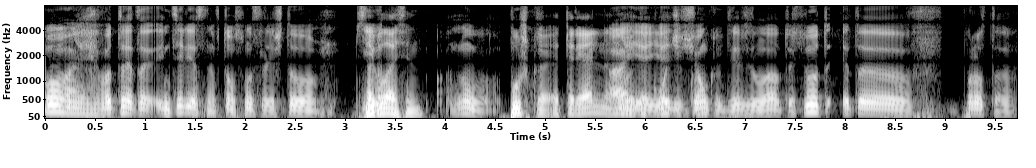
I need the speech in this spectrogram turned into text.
Ой, вот это интересно, в том смысле, что... и вот, Согласен. ну, Пушка, это реально. ну, а это я, я девчонка круто. где взяла? То есть, ну вот это просто...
